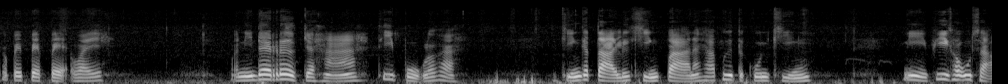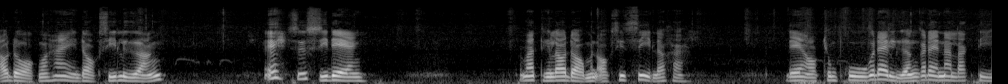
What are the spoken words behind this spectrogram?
ก็ไปแปะๆไว้ วันนี้ได้เลิกจะหาที่ปลูกแล้วค่ะ ขิงกระต่ายหรือขิงป่านะคะ พืชตระกูลขิง นี่พี่เขาอุตส่าห์เอาดอกมาให้ ดอกสีเหลือง เอ๊ะ ซื้อสีแดง มาถึงเราดอกมันออกซีดๆแล้วค่ะ แดงออกชมพูก็ได้เหลืองก็ได้น่ารักดี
